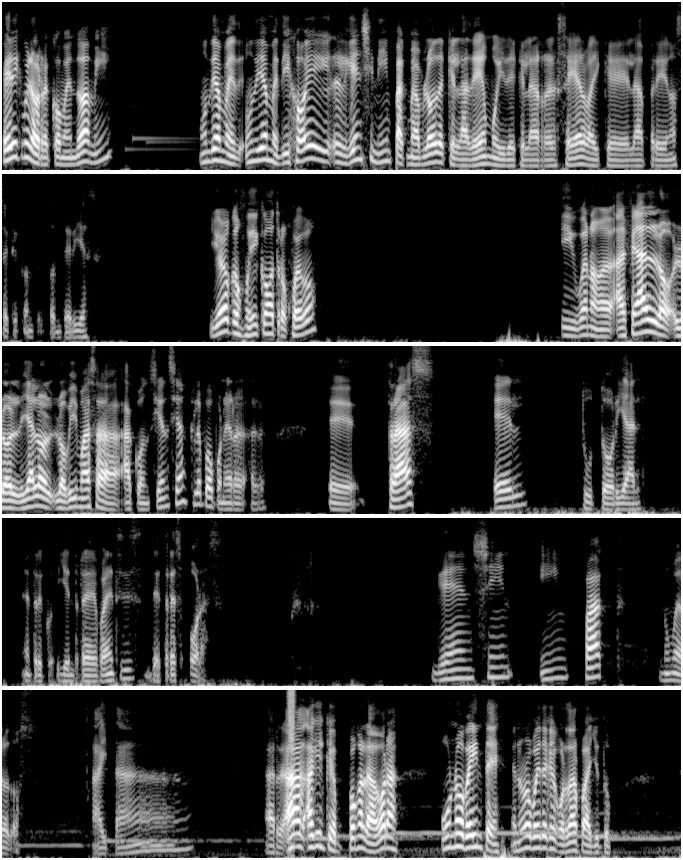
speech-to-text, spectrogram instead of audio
Eric me lo recomendó a mí. Un día me, un día me dijo, oye, el Genshin Impact me habló de que la demo y de que la reserva y que la pre, no sé qué tonterías. Yo lo confundí con otro juego. Y bueno, al final ya lo, vi más a, conciencia. ¿Qué le puedo poner? Eh, tras el tutorial. Entre, y entre paréntesis de 3 horas. Genshin Impact número 2. Ahí está. Ah, alguien que ponga la hora. 1.20. En 1.20 hay que acordar para YouTube.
